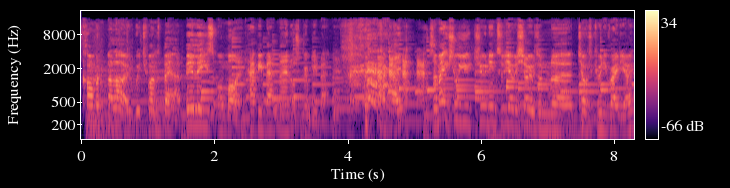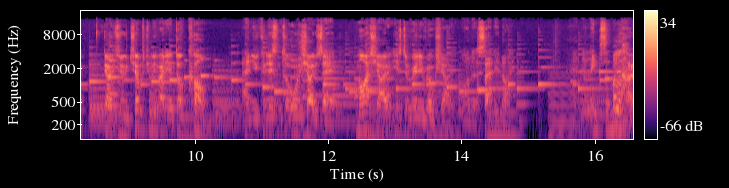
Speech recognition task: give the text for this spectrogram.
comment below which one's better, Billy's or mine, Happy Batman or Scribbly Batman. Okay. so make sure you tune into the other shows on uh, Chelmsford Community Radio. Go to chelmsfordcommunityradio.com and you can listen to all the shows there. My show is the Really Reel Show on a Saturday night, and the links are below.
